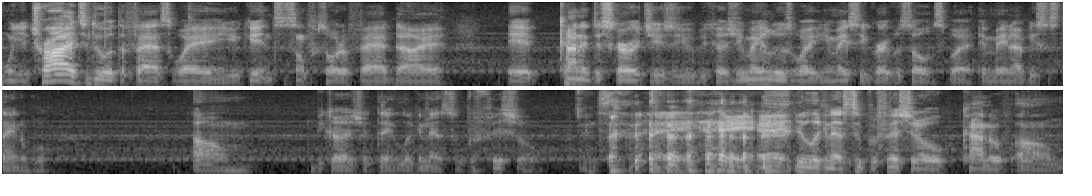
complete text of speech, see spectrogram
when you try to do it the fast way and you get into some sort of fad diet, it kind of discourages you because you may lose weight, you may see great results, but it may not be sustainable. Um, because you're think, looking at superficial. hey, hey, hey. You're looking at superficial kind of um,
